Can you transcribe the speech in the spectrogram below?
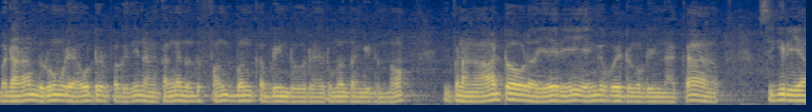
பட் ஆனால் அந்த ரூமுடைய அவுட்டர் பகுதி நாங்கள் தங்கது வந்து ஃபங்க் பங்க் அப்படின்ற ஒரு ரூமில் தங்கிட்டு இருந்தோம். இப்போ நாங்கள் ஆட்டோவில் ஏறி எங்கே போயிட்டுருக்கோம் அப்படின்னாக்கா சிகிரியா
